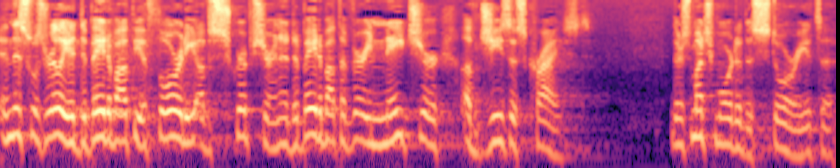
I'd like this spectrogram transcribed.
And this was really a debate about the authority of Scripture and a debate about the very nature of Jesus Christ. There's much more to the story. It's a,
